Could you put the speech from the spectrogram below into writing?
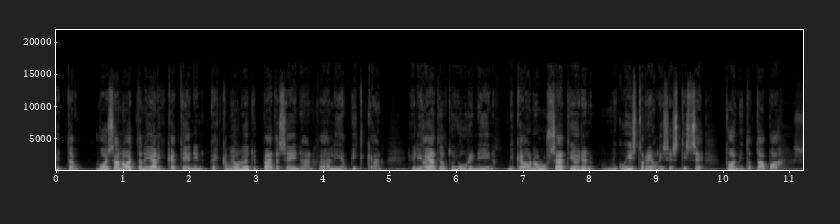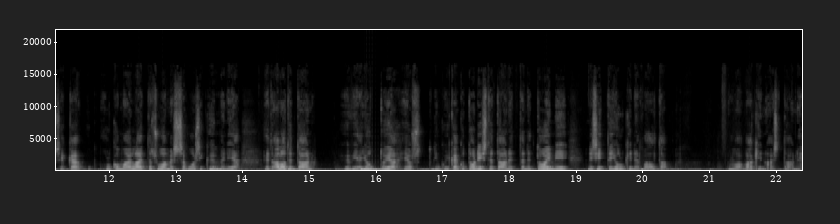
Että voi sanoa, että ne jälkikäteen, niin ehkä me on lyöty päätä seinään vähän liian pitkään. Eli ajateltu juuri niin, mikä on ollut säätiöiden niin kuin historiallisesti se toimintatapa sekä ulkomailla että Suomessa vuosikymmeniä, että aloitetaan hyviä juttuja, ja jos niin kuin ikään kuin todistetaan, että ne toimii, niin sitten julkinen valta vakinaistaa ne.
